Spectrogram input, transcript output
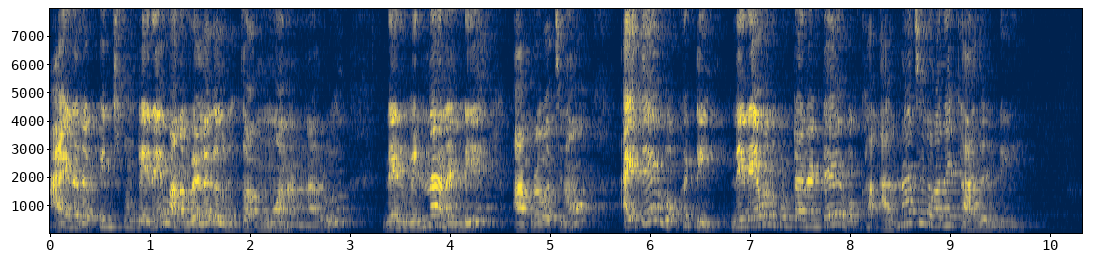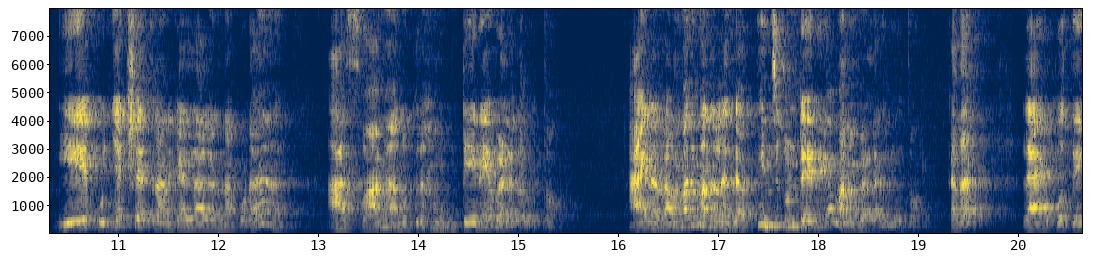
ఆయన రప్పించుకుంటేనే మనం వెళ్ళగలుగుతాము అని అన్నారు. నేను విన్నానండి ఆ ప్రవచనం. అయితే ఒకటి నేనేమనుకుంటానంటే ఒక్క అరుణాచలం అనే కాదండి. ఏ పుణ్యక్షేత్రానికి వెళ్ళాలన్నా కూడా ఆ స్వామి అనుగ్రహం ఉంటేనే వెళ్ళగలుగుతాం. ఆయన రమ్మని మనల్ని రప్పించుకుంటేనే మనం వెళ్ళగలుగుతాం కదా? లేకపోతే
